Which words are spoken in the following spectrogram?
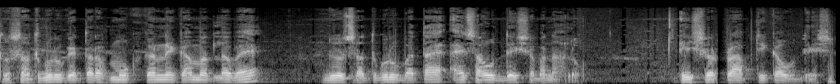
तो सतगुरु के तरफ़ मुख करने का मतलब है, जो सतगुरु बताए, ऐसा उद्देश्य बना लो। ईश्वर प्राप्ति का उद्देश्य।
